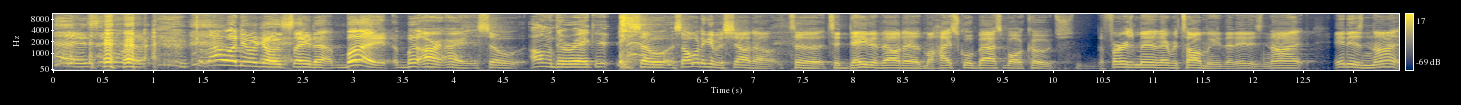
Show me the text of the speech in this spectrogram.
hey, see, look, because I wasn't even gonna say that, but but all right, all right. So On the record. so so I want to give a shout out to to David Valdez, my high school basketball coach, the first man that ever taught me that it is not it is not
